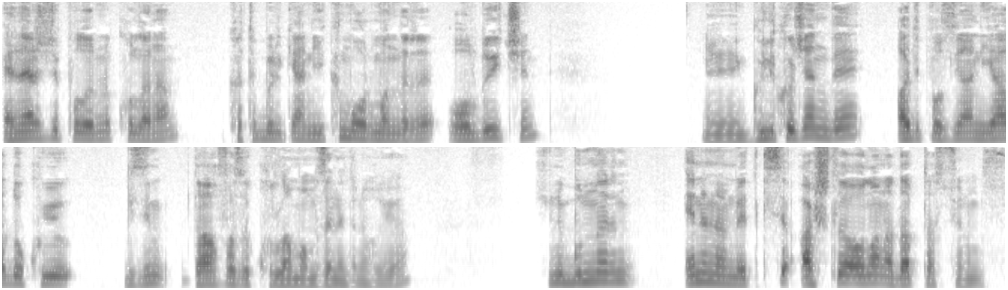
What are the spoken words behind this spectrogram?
enerji polarını kullanan katabolik yani yıkım hormonları olduğu için e, glikojen ve adipoz yani yağ dokuyu bizim daha fazla kullanmamıza neden oluyor. Şimdi bunların en önemli etkisi açlığa olan adaptasyonumuz.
